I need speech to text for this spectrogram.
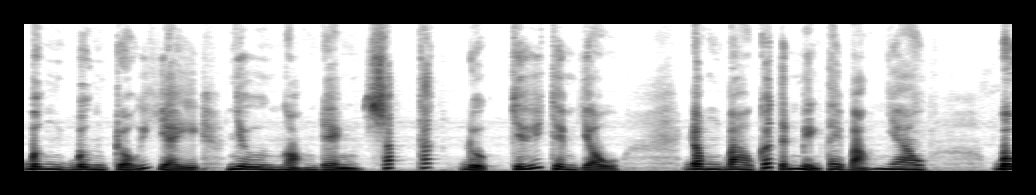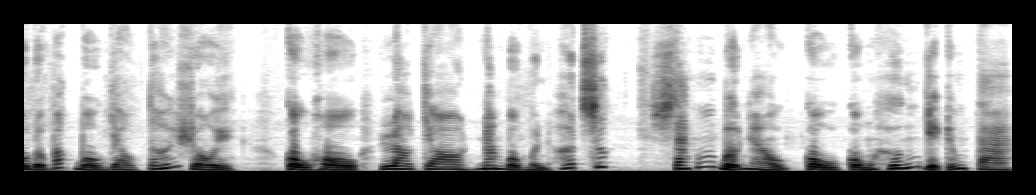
bừng bừng trỗi dậy như ngọn đèn sắp tắt được chế thêm dầu đồng bào các tỉnh miền Tây bảo nhau. Bộ đội Bắc Bộ giàu tới rồi, cụ Hồ lo cho Nam Bộ mình hết sức. Sáng bữa nào cụ cũng hướng về chúng ta.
